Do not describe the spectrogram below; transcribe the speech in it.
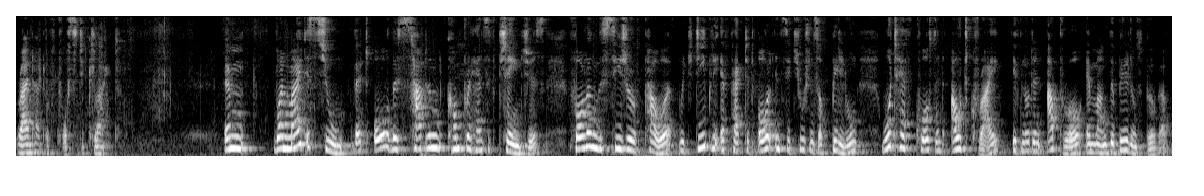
Reinhardt, of course, declined. Um, one might assume that all the sudden comprehensive changes following the seizure of power, which deeply affected all institutions of Bildung, would have caused an outcry, if not an uproar, among the Bildungsbürger.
